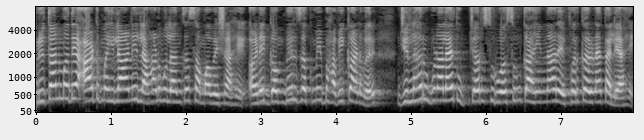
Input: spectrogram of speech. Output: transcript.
मृतांमध्ये आठ महिला आणि लहान मुलांचा समावेश आहे. अनेक गंभीर जखमी भाविकांवर जिल्हा रुग्णालयात उपचार सुरू असून काहींना रेफर करण्यात आले आहे.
